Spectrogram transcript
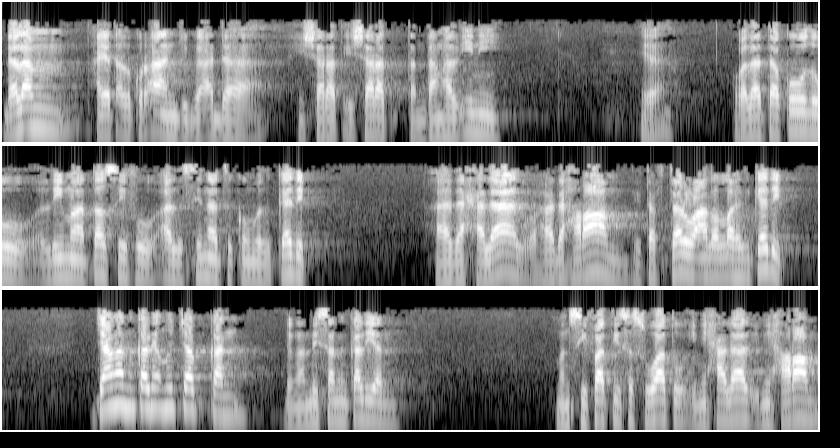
Dalam ayat Al-Quran juga ada isyarat-isyarat tentang hal ini. Ya. Wala taqulu lima tasifu alsinatukumul kadhib. Hada halal wa hada haram. Litaftaru ala Allah al-kadhib. Jangan kalian ucapkan dengan lisan kalian mensifati sesuatu ini halal, ini haram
